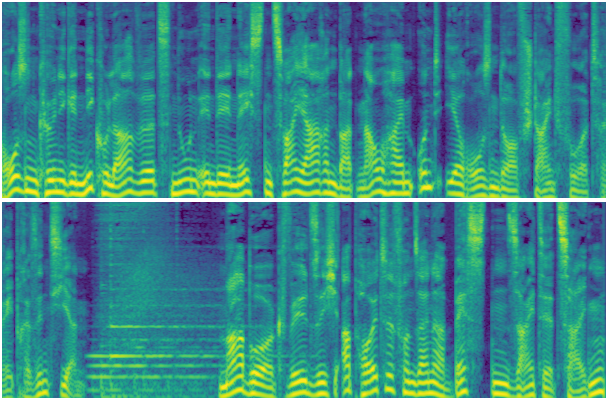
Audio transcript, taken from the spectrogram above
Rosenkönigin Nicola wird nun in den nächsten zwei Jahren Bad Nauheim und ihr Rosendorf Steinfurt repräsentieren. Marburg will sich ab heute von seiner besten Seite zeigen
